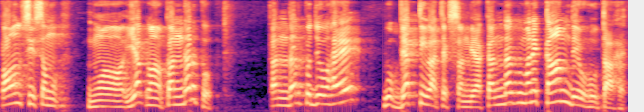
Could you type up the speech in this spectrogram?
कौन सी समूह कंदर्प? कंदर्प जो है, वो व्यक्तिवाचक संज्ञा। कंदर्प माने कामदेव होता है।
